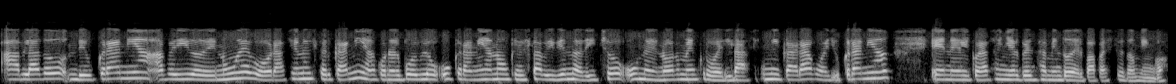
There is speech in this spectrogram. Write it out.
ha hablado de Ucrania, ha pedido de nuevo oraciones cercanía con el pueblo ucraniano que está viviendo, ha dicho, una enorme crueldad. Nicaragua y Ucrania en el corazón y el pensamiento del Papa este domingo.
